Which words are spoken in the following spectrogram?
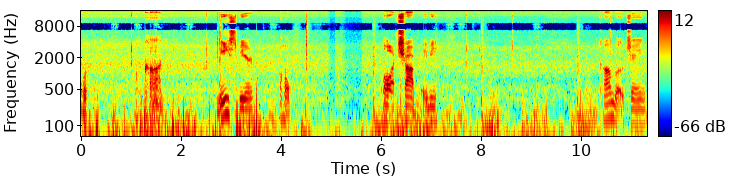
What? Oh god. Knee spear. Oh. Oh, chop, baby. Combo chain.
